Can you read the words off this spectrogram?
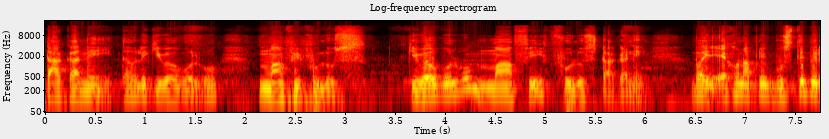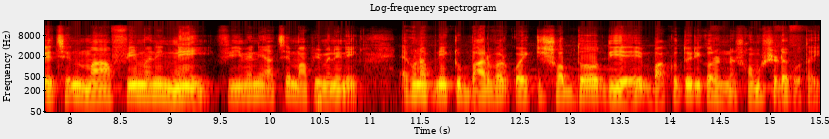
টাকা নেই, তাহলে কীভাবে বলব? মাফি ফুলুস। কীভাবে বলব? মাফি ফুলুস টাকা নেই। ভাই, এখন আপনি বুঝতে পেরেছেন মা ফি মানে নেই। ফি মানে আছে মাফি মানে নেই। এখন আপনি একটু বারবার কয়েকটি শব্দ দিয়ে বাক্য তৈরি করেন না, সমস্যাটা কোথায়?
